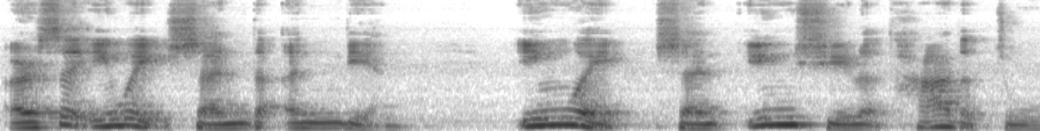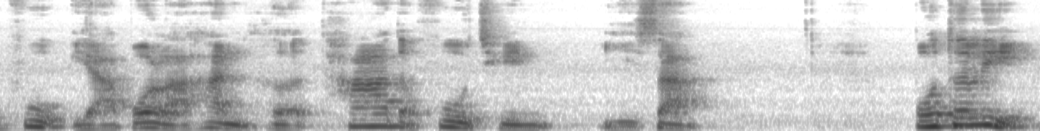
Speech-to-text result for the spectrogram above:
而是因为神的恩典。因为神允许了他的祖父亚伯拉罕和他的父亲以撒，伯特利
